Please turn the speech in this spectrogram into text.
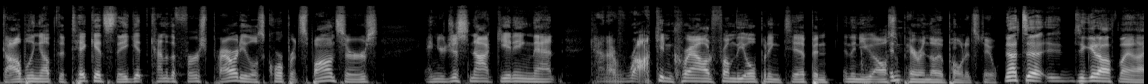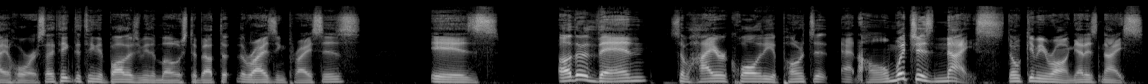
gobbling up the tickets. They get kind of the first priority of those corporate sponsors and you're just not getting that kind of rocking crowd from the opening tip, and, and then you also pair in the opponents too. Not to to get off my high horse, I think the thing that bothers me the most about the, the rising prices is other than some higher quality opponents at, at home, which is nice. Don't get me wrong, that is nice.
